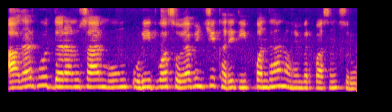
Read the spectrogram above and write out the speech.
आधारभूत दरानुसार मूग उडीद व सोयाबीनची खरेदी पंधरा नोव्हेंबरपासून सुरू.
